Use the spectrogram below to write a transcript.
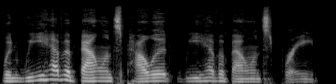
When we have a balanced palate, we have a balanced brain.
